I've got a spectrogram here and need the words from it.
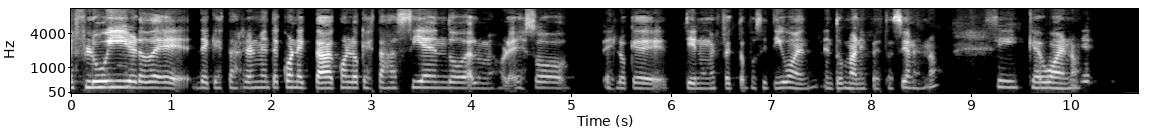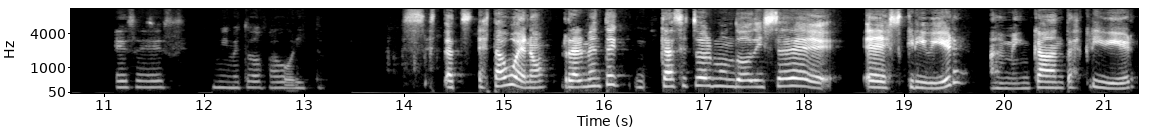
de fluir, de, que estás realmente conectada con lo que estás haciendo, a lo mejor eso es lo que tiene un efecto positivo en, tus manifestaciones, ¿no? Sí. Qué bueno. E, ese es mi método favorito. Está, está bueno. Realmente casi todo el mundo dice escribir a mí me encanta escribir,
